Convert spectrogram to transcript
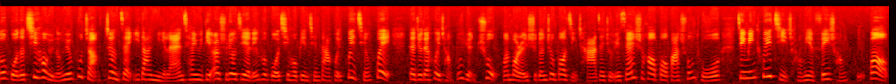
多国的气候与能源部长正在意大利米兰参与第二十六届联合国气候变迁大会会前会，但就在会场不远处，环保人士跟政报警察在九月三十号爆发冲突，警民推挤，场面非常火爆。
